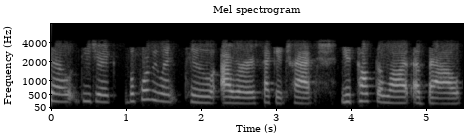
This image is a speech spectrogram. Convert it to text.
So, Diedrich, before we went to our second track, you talked a lot about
